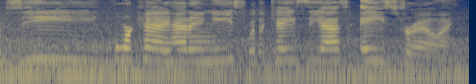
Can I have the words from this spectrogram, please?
Of Z4K heading east with a KCS Ace trailing.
